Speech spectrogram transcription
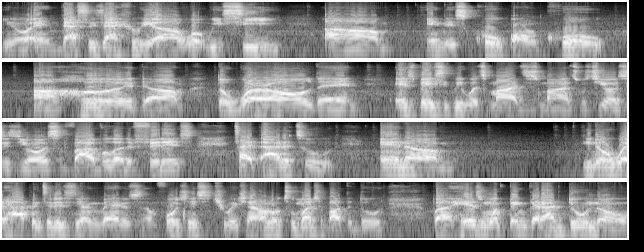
You know, and that's exactly uh, what we see um, in this quote unquote uh, hood, um, the world, and is basically what's mine is mine, what's yours is yours, survival of the fittest type attitude. And um, you know what happened to this young man is an unfortunate situation. I don't know too much about the dude, but here's one thing that I do know.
